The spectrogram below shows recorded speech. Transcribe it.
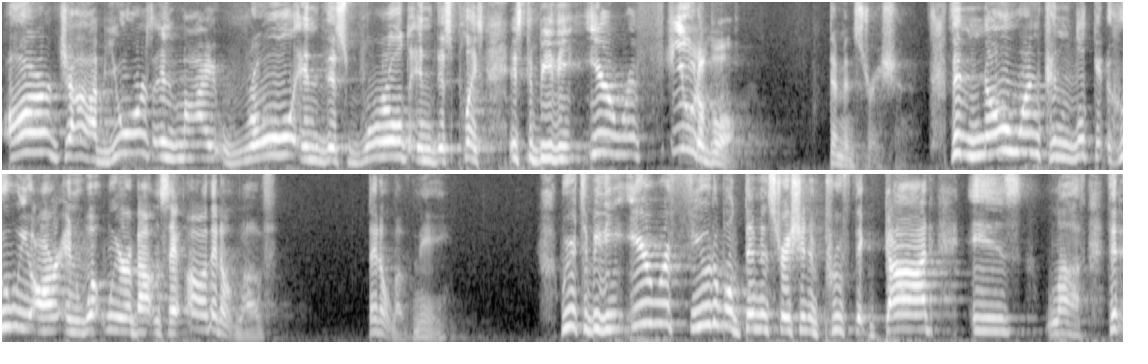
our job, yours and my role in this world, in this place, is to be the irrefutable demonstration that no one can look at who we are and what we're about and say, oh, they don't love. They don't love me. We are to be the irrefutable demonstration and proof that God is love. That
